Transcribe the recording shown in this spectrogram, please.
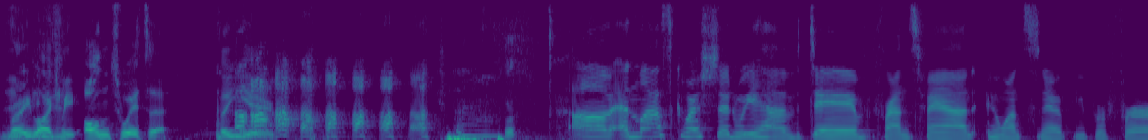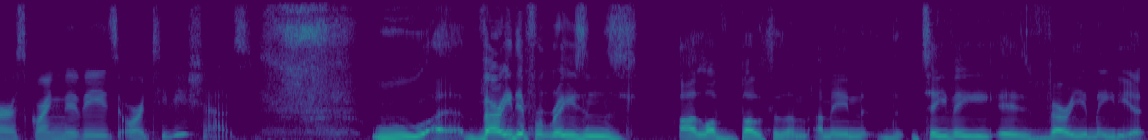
Very likely on Twitter for you. Um, and last question, we have Dave, Friends fan, who wants to know if you prefer scoring movies or TV shows. Ooh, uh, very different reasons. I love both of them. I mean, the TV is very immediate,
